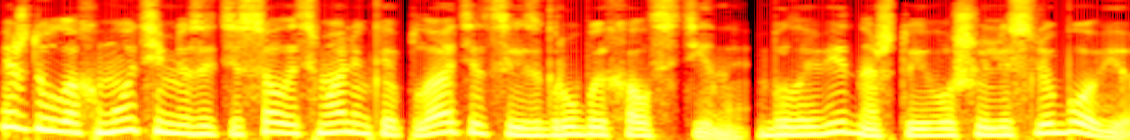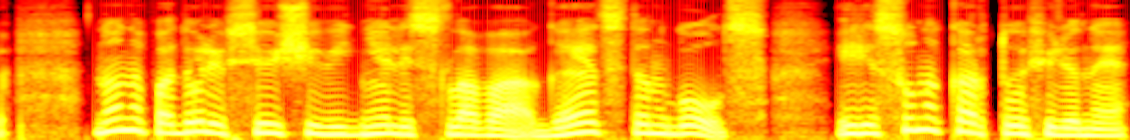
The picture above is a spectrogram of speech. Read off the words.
Между лохмотьями затесалось маленькое платьице из грубой холстины. Было видно, что его шили с любовью, но на подоле все еще виднелись слова «Гэтстон Голдс» и рисунок картофелины,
